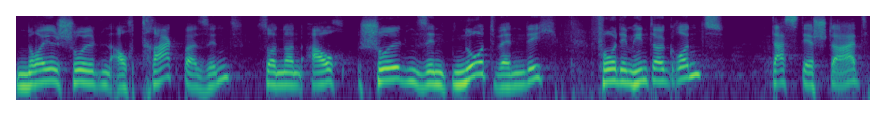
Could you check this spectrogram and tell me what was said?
neue Schulden auch tragbar sind, sondern auch Schulden sind notwendig vor dem Hintergrund, dass der Staat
